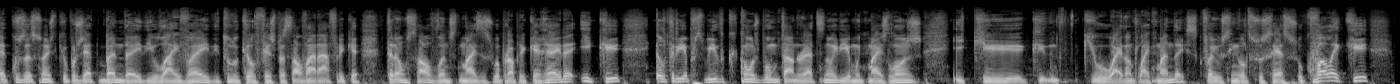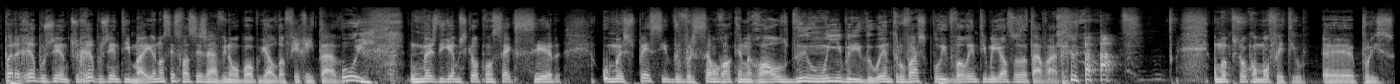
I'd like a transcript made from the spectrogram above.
acusações de que o projeto Band-Aid e o Live Aid e tudo o que ele fez para salvar a África terão salvo antes de mais a sua própria carreira e que ele teria percebido que com os Boomtown Rats não iria muito mais longe e que, que, que o I Don't Like Mondays, que foi o single de sucesso, o que vale é que, para rabugentos, rabugento e meio, eu não sei se vocês já viram o Bob Geldof irritado. Ui. Mas digamos que ele consegue ser uma espécie de versão rock and roll de um híbrido entre o Vasco Polido Valente e o Miguel Sousa Tavares. Uma pessoa com bom feitio, eh, por isso.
